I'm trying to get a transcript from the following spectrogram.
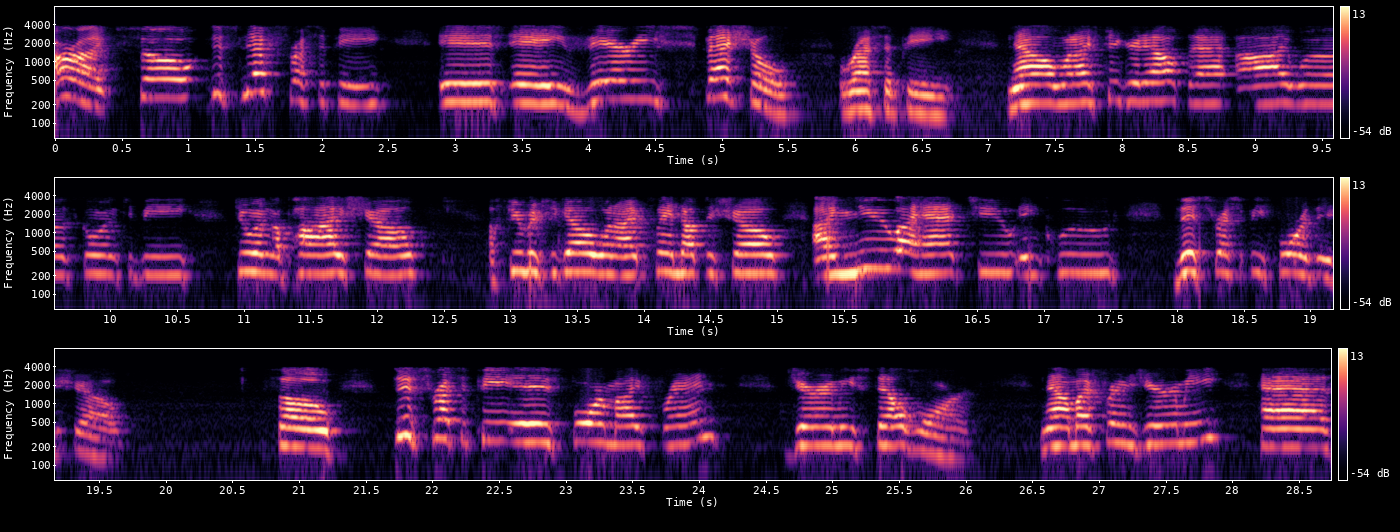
Alright, so this next recipe is a very special recipe. Now, when I figured out that I was going to be doing a pie show a few weeks ago when I planned out the show, I knew I had to include this recipe for this show. So, this recipe is for my friend Jeremy Stellhorn. Now, my friend Jeremy has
